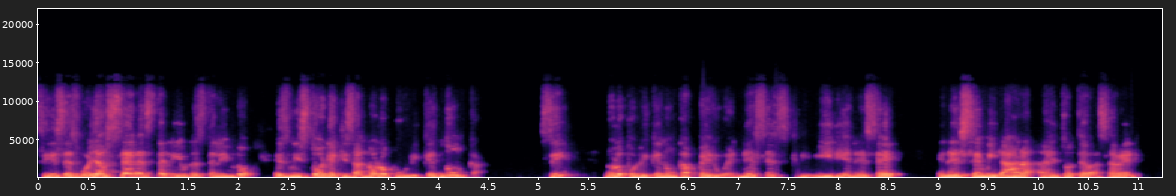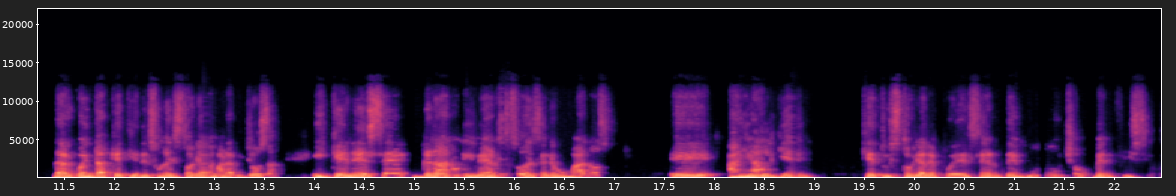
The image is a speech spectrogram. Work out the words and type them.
si dices, voy a hacer este libro, este libro es mi historia, quizá no lo publiques nunca, ¿sí? No lo publiques nunca, pero en ese escribir y en ese, en ese mirar adentro te vas a ver, dar cuenta que tienes una historia maravillosa y que en ese gran universo de seres humanos eh, hay alguien que tu historia le puede ser de mucho beneficio.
